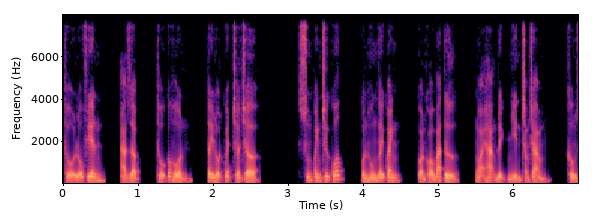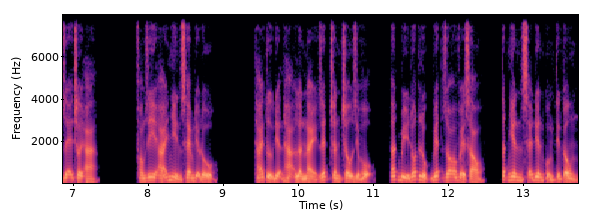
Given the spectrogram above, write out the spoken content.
Thổ Lỗ Phiên, Ả Dập, Thổ Cốc Hồn, Tây đột quyết chờ chờ. Xung quanh chư quốc, quân hùng vây quanh, còn có ba tư, ngoại hạng địch nhìn chằm chằm, không dễ chơi a. À phòng di ái nhìn xem địa đồ thái tử điện hạ lần này giết chân châu diệp hộ, ất bị đốt lục biết rõ về sau, tất nhiên sẽ điên cuồng tiến công,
